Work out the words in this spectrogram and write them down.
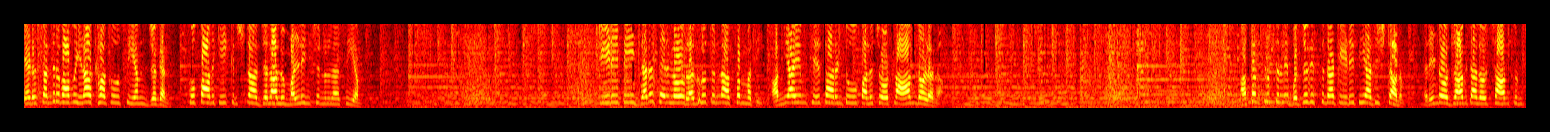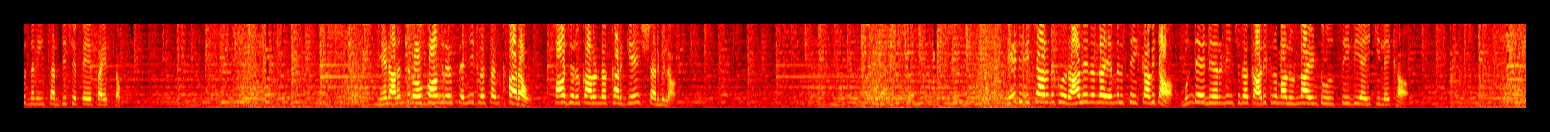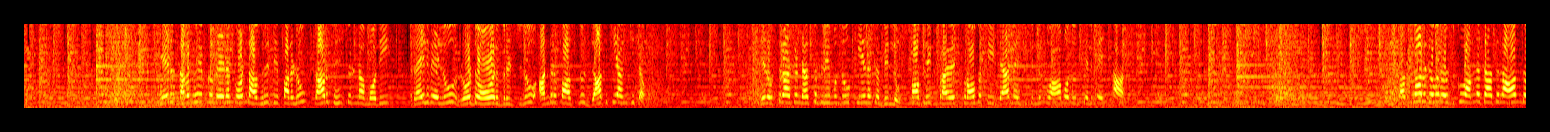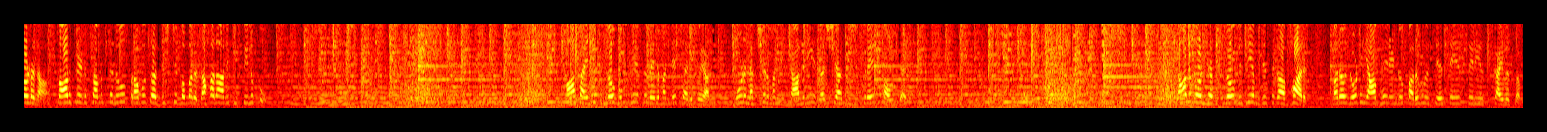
నేడు చంద్రబాబు ఇలాఖాకు సీఎం జగన్. కుప్పానికి కృష్ణా జలాలు మళ్ళించనున్న సీఎం. టీడీపీ జనసేనలో రగులుతున్న అసమ్మతి. అన్యాయం చేశారంటూ పలుచోట్ల ఆందోళన. అసంతృప్తుల్ని బుజ్జగిస్తున్న టీడీపీ అధిష్టానం. రెండో జాబితాలో ఛాన్స్ ఉంటుందని సర్ది చెప్పే ప్రయత్నం. నేడు అనంతలో కాంగ్రెస్ ఎన్నికల సంఖారావు హాజరు కానున్న ఖర్గే షర్మిల. నేటి విచారణకు రాలేనన్న ఎమ్మెల్సీ కవిత. ముందే నిర్ణయించిన కార్యక్రమాలు ఉన్నాయంటూ సిబిఐకి లేఖ. నేడు నలభై ఒక్క వేల కోట్ల అభివృద్ధి పనులు ప్రారంభించనున్న మోదీ రైల్వేలు రోడ్డు ఓవర్ బ్రిడ్జ్లు అండర్ పాస్లు జాతికి అంకితం. నేడు ఉత్తరాఖండ్ అసెంబ్లీ ముందు కీలక bill. Public private property damage బిల్లుకు ఆమోదం తెలిపే ఛాన్స్. పద్నాలుగవ రోజుకు అన్నదాతల ఆందోళన. కార్పొరేట్ సంస్థలు ప్రభుత్వ దిష్టి బొమ్మల దహనానికి పిలుపు. మా సైనికుల్లో ముప్పై ఒక్క వేల మందే చనిపోయారు. మూడు లక్షల మంది కాదని రష్యాకి యుక్రెయిన్ కౌంటర్. నాలుగో టెస్టులో విజయం దిశగా భారత్. మరో నూట యాభై రెండు పరుగులు చేస్తే సిరీస్ కైవసం.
